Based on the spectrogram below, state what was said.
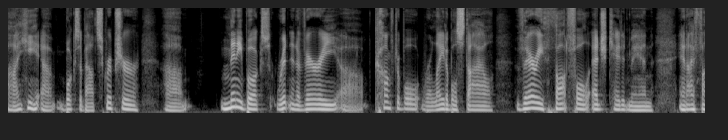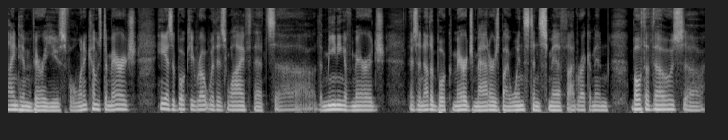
Uh, he uh, books about Scripture. Um, many books written in a very comfortable, relatable style very thoughtful, educated man, and I find him very useful. When it comes to marriage, he has a book he wrote with his wife that's uh, The Meaning of Marriage. There's another book, Marriage Matters by Winston Smith. I'd recommend both of those uh,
